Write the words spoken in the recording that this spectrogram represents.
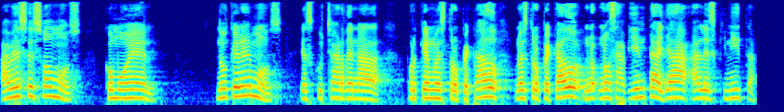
a veces somos como Él. No queremos escuchar de nada, porque nuestro pecado, nuestro pecado nos avienta allá a la esquinita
